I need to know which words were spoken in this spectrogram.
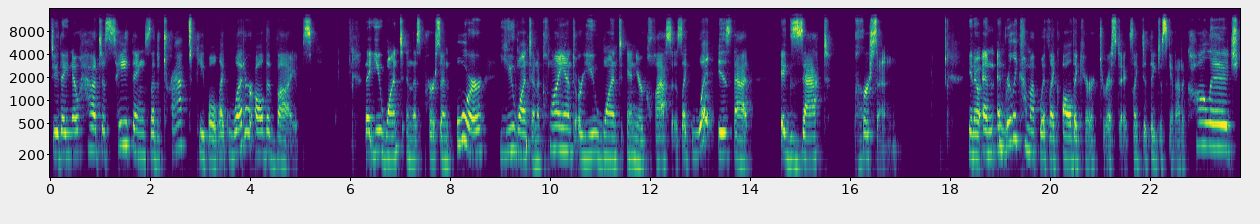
Do they know how to say things that attract people? Like, what are all the vibes? That you want in this person or you want in a client or you want in your classes? Like what is that exact person? You know and and really come up with like all the characteristics. Like did they just get out of college?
